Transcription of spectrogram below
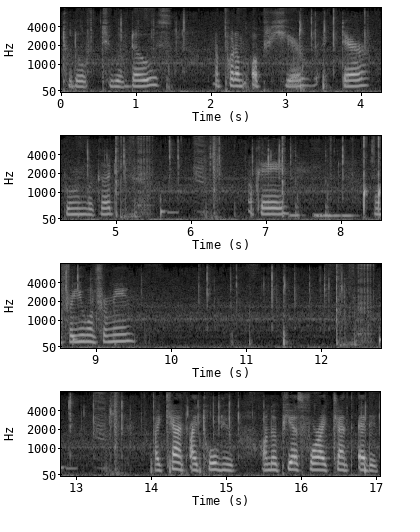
two of two of those. I put them up here, right there. Boom, we're good. Okay, one for you, one for me. I can't, I told you, on the PS4 I can't edit.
